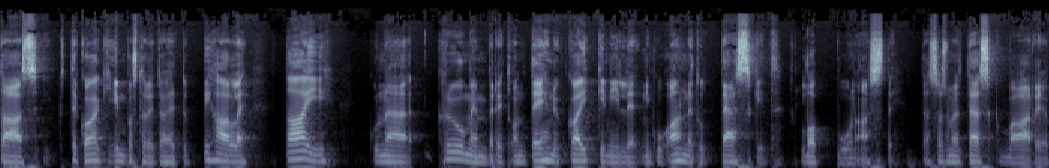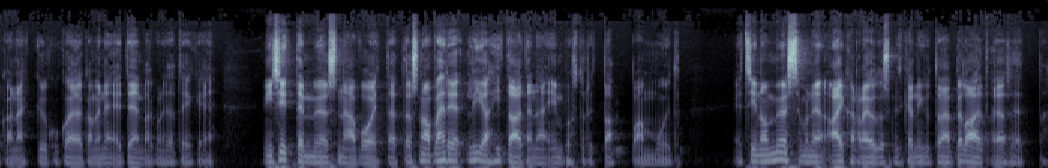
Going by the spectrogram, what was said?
taas, sitten kun kaikki impostorit on heitetty pihalle, tai kun nämä crewmemberit on tehnyt kaikki niille niin kuin annetut taskit loppuun asti. Tässä on semmoinen taskbar, joka näkyy koko ajan, joka menee eteenpäin, kun niitä tekee. Niin sitten myös nämä voittaa. Että jos nämä on vähän liian hitaita nämä impostorit tappaa muita. Et siinä on myös semmoinen aikarajoitus, mitkä niin tämä pelaajat asettaa.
